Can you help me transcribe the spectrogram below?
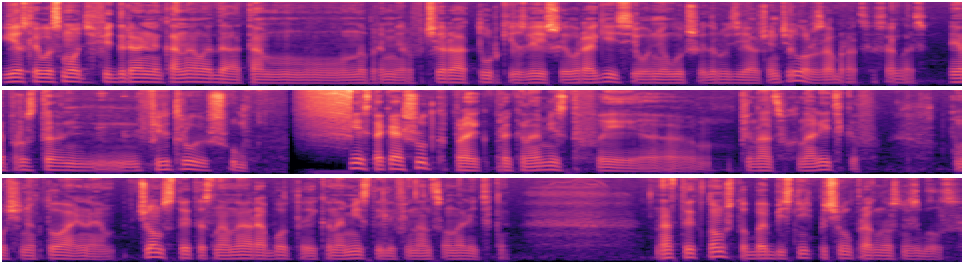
Если вы смотрите федеральные каналы, да, там, например, вчера турки злейшие враги, сегодня лучшие друзья. Очень тяжело разобраться, я согласен. Я просто фильтрую шум. Есть такая шутка про, про экономистов и э, финансовых аналитиков, очень актуальная. В чем стоит основная работа экономиста или финансового аналитика? Она стоит в том, чтобы объяснить, почему прогноз не сбылся.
